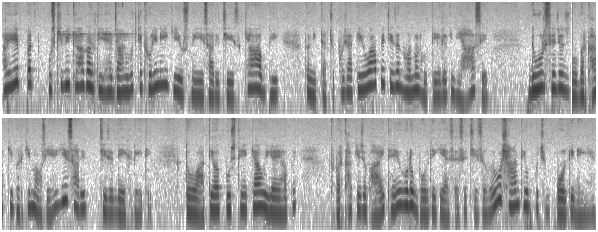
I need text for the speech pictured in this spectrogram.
अरे, पर उसकी भी क्या गलती है? जानबूझ के थोड़ी नहीं की उसने ये सारी चीज़। क्या अब भी तो नित्या चुप हो जाती है। वहाँ पे चीज़ें नॉर्मल होती है, लेकिन यहाँ से दूर से जो बरखा की बड़की मौसी है, ये सारी चीज़ें देख रही थी। तो आती और पूछती है, क्या हुई है यहाँ पे? तो बरखा के जो भाई थे, वो लोग बोलते कि ऐसे ऐसे चीज़ें हुई। वो शांत थी, वो कुछ बोलती नहीं है।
